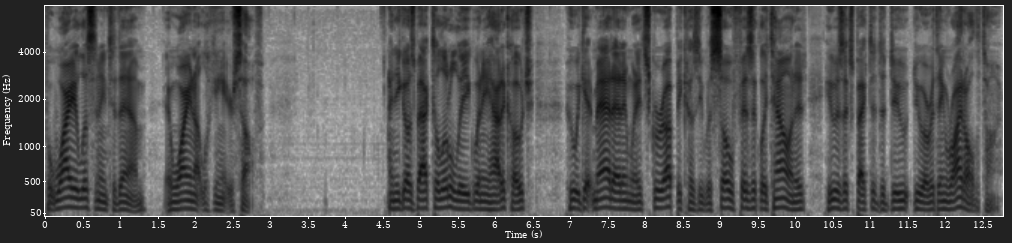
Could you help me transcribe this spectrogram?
But why are you listening to them and why are you not looking at yourself? And he goes back to Little League when he had a coach who would get mad at him when he'd screw up because he was so physically talented, he was expected to do, do everything right all the time.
